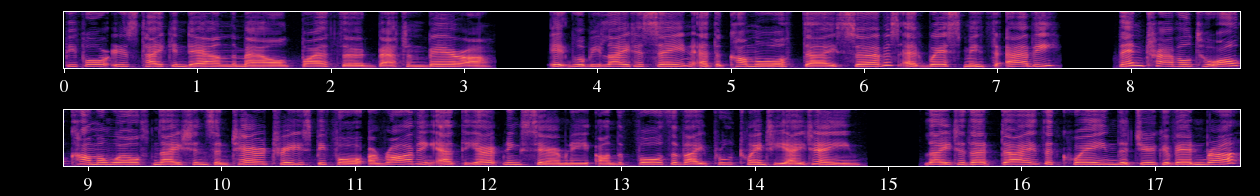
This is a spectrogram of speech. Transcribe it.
before it is taken down the mall by a third baton bearer. It will be later seen at the Commonwealth Day service at Westminster Abbey, then travel to all Commonwealth nations and territories before arriving at the opening ceremony on the 4th of April 2018. Later that day, the Queen, the Duke of Edinburgh,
